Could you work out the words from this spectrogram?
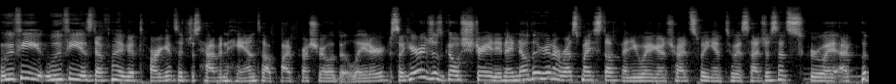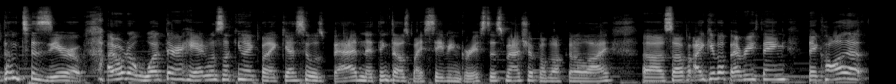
Luffy Luffy is definitely a good target to just have in hand to apply pressure a little bit later. So here I just go straight in. I know they're gonna rest my stuff anyway. I'm gonna try and swing into it. So I just said screw it. I put them to zero. I don't know what their hand was looking like, but I guess it was bad. And I think that was my saving grace this matchup. I'm not gonna lie. Uh, so I give up everything. They call it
